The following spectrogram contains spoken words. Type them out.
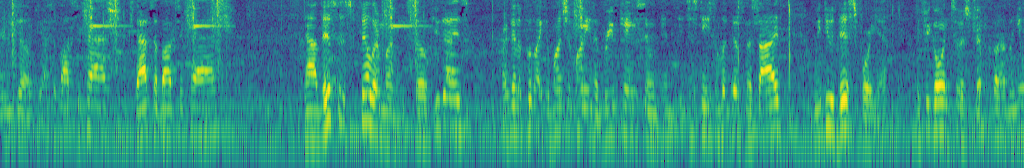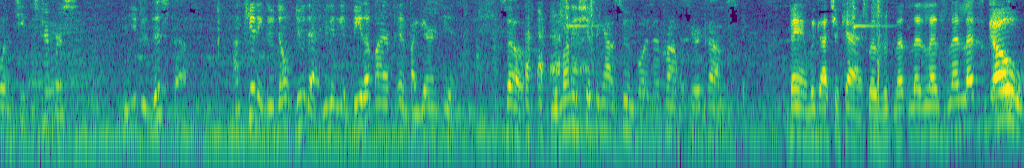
There you go. That's a box of cash. That's a box of cash. Now this is filler money. So if you guys are gonna put like a bunch of money in a briefcase and, and it just needs to look good from the side, we do this for you. If you're going to a strip club and you want to cheat the strippers, then you do this stuff. I'm kidding, dude. Don't do that. You're gonna get beat up by our pimp. I guarantee it. So your money's shipping out soon, boys. I promise. Here it comes. Bam, we got your cash. Let's let let let let let's go.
